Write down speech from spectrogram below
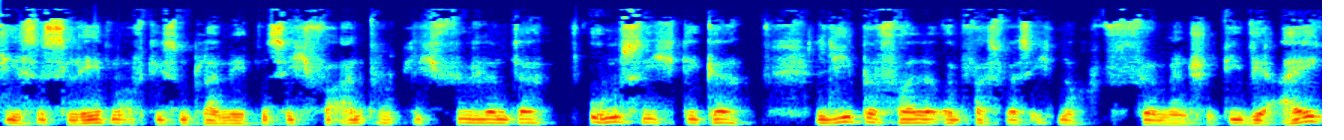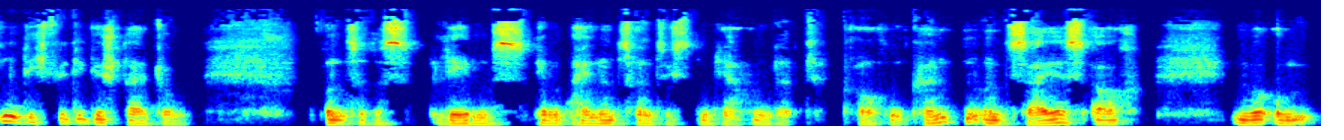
dieses Leben auf diesem Planeten sich verantwortlich fühlende, umsichtige, liebevolle und was weiß ich noch für Menschen, die wir eigentlich für die Gestaltung unseres Lebens im 21. Jahrhundert brauchen könnten und sei es auch nur um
